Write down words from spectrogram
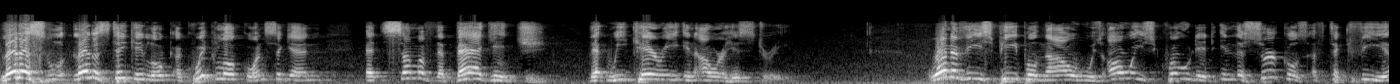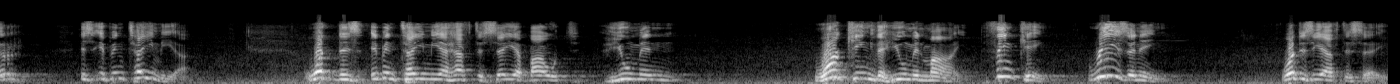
Let us, let us take a look, a quick look once again, at some of the baggage that we carry in our history. One of these people now who's always quoted in the circles of takfir is Ibn Taymiyyah. What does Ibn Taymiyyah have to say about human working the human mind, thinking, reasoning? What does he have to say?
